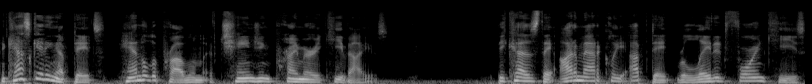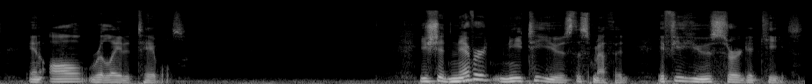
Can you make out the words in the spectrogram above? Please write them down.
Now, cascading updates handle the problem of changing primary key values because they automatically update related foreign keys in all related tables. You should never need to use this method if you use surrogate keys.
